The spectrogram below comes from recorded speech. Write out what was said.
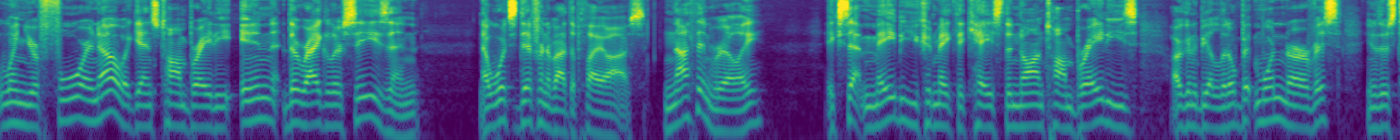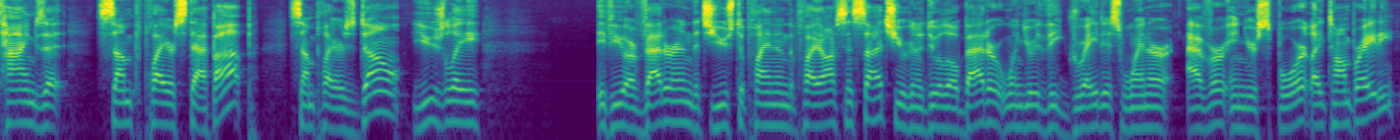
when you're 4 and 0 against Tom Brady in the regular season, now what's different about the playoffs? Nothing really, except maybe you could make the case the non Tom Brady's are going to be a little bit more nervous. You know, there's times that some players step up, some players don't. Usually, if you are a veteran that's used to playing in the playoffs and such, you're going to do a little better. When you're the greatest winner ever in your sport, like Tom Brady,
